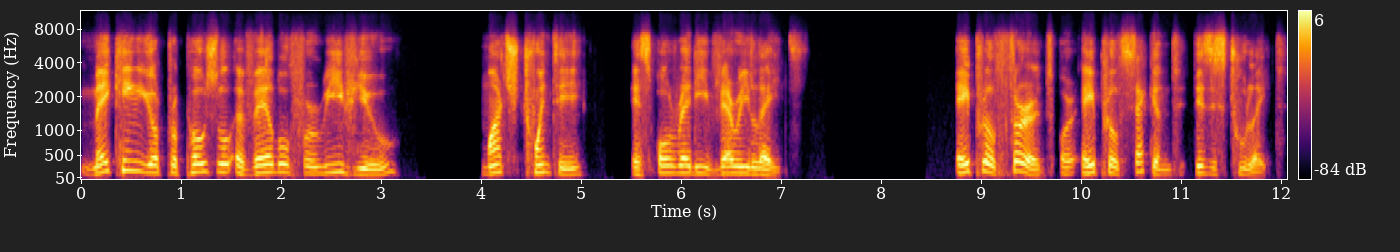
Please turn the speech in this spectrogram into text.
Making your proposal available for review March 20 is already very late. April 3rd or April 2nd, this is too late.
